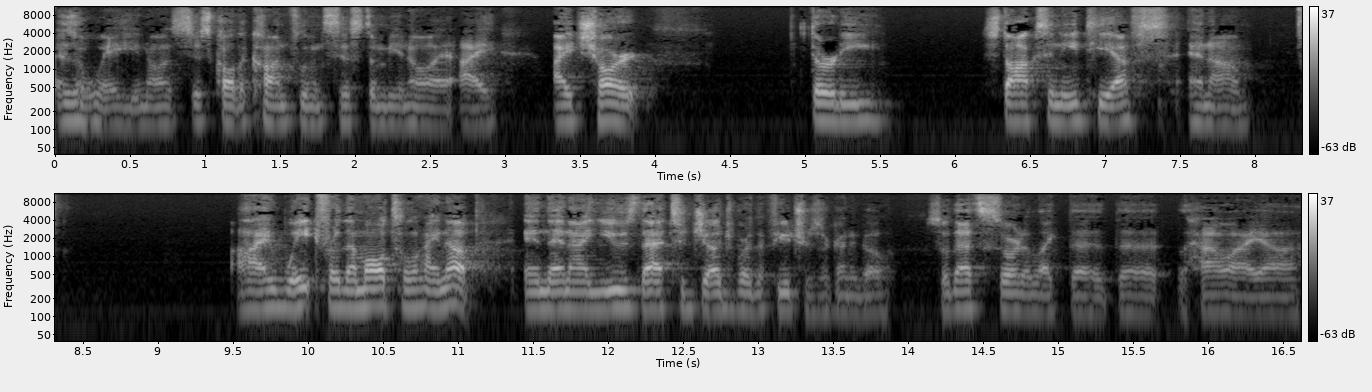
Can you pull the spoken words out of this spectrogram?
as a way. You know, it's just called the Confluence system. You know, I I, I chart thirty stocks and ETFs, and um, I wait for them all to line up, and then I use that to judge where the futures are going to go. So that's sort of like the the how I uh,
